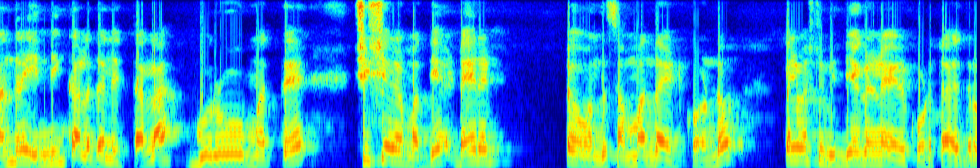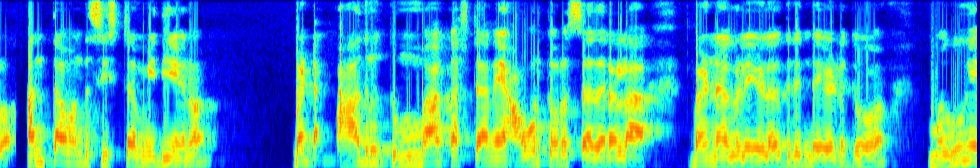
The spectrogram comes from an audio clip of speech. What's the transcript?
ಅಂದ್ರೆ ಹಿಂದಿನ ಕಾಲದಲ್ಲಿ ಇತ್ತಲ್ಲ ಗುರು ಮತ್ತೆ ಶಿಷ್ಯರ ಮಧ್ಯೆ ಡೈರೆಕ್ಟ್ ಒಂದು ಸಂಬಂಧ ಇಟ್ಕೊಂಡು ಕೆಲವಷ್ಟು ವಿದ್ಯೆಗಳನ್ನ ಹೇಳ್ಕೊಡ್ತಾ ಇದ್ರು. ಅಂತ ಒಂದು ಸಿಸ್ಟಮ್ ಇದೆಯೇನೋ ಬಟ್ ಆದ್ರೂ ತುಂಬಾ ಕಷ್ಟನೇ. ಅವ್ರು ತೋರಿಸ್ತಾ ಇದಾರಲ್ಲ, ಬಣ್ಣಗಳು ಹೇಳೋದ್ರಿಂದ ಹಿಡಿದು ಮಗುಗೆ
